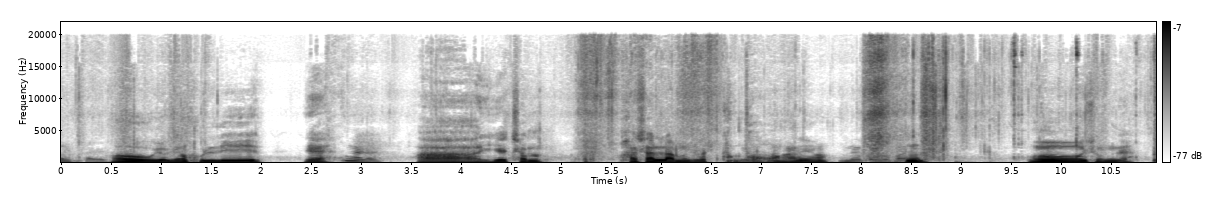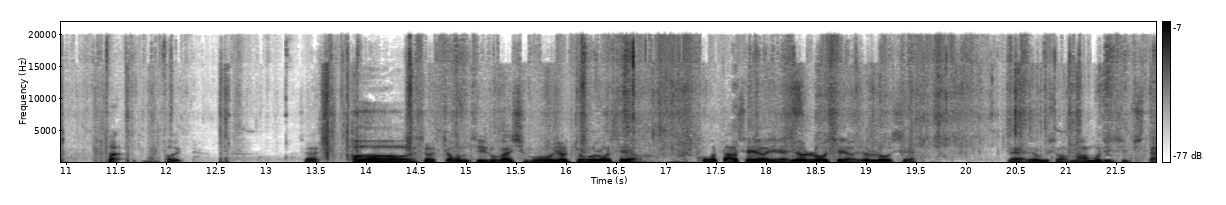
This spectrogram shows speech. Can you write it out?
거 있어요. 어우, 여기는 홀리. 예. 통화를. 아, 이게 참 화살나무도 통통하네요. 이거 빨리 봐. 응. 오, 좋네. 자, 어, 자, 어, 저 조금 뒤로 가시고, 이쪽으로 오세요. 그거 따세요. 예, 여기로 오세요. 여기로 오세요. 네, 여기서 마무리 집시다.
